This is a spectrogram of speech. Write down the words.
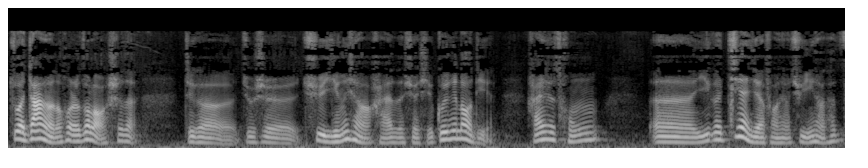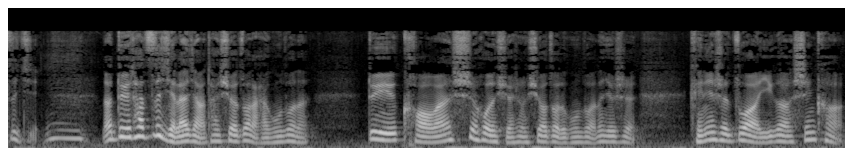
做家长的或者做老师的，这个就是去影响孩子学习。归根到底，还是从嗯一个间接方向去影响他自己。那对于他自己来讲，他需要做哪些工作呢？对于考完试后的学生需要做的工作，那就是肯定是做一个深刻、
